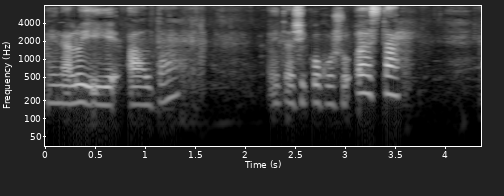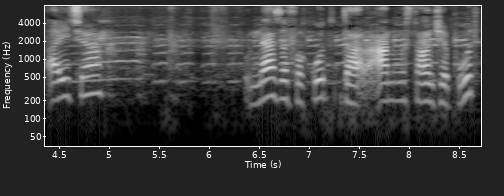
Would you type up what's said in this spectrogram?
Găina lui e alta. Uitați și cocoșul ăsta. Aici urmează făcut, dar anul ăsta a început.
